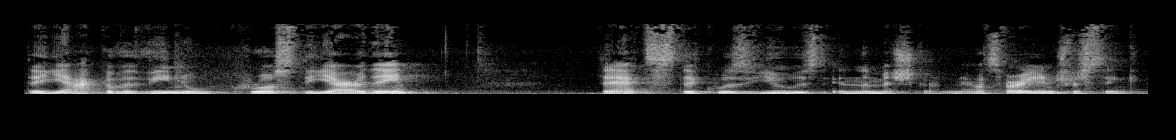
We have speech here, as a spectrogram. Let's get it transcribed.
the Yaakov Avinu crossed the Yarden. That stick was used in the Mishkan. Now it's very interesting.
